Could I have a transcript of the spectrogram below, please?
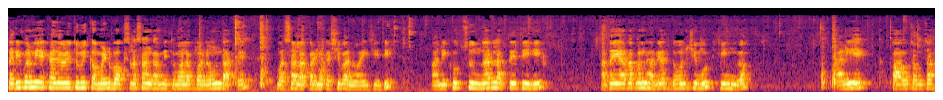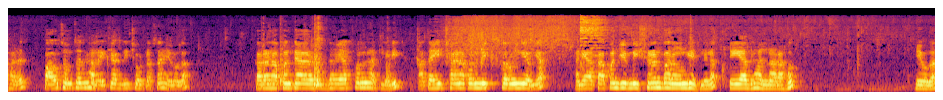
तरी पण मी एखाद्या वेळी तुम्ही कमेंट बॉक्सला सांगा. मी तुम्हाला बनवून दाखवेन. मसाला कढी कशी बनवायची ती. आणि खूप सुंदर लागते ती ही. आता यात आपण घालूया दोन चिमूट हिंग आणि एक पाव चमचा हळद. पाव चमचाच घालायची. अगदी छोटासा. हे बघा. कारण आपण त्या दह्यात पण घातलेली. आता हे छान आपण मिक्स करून घेऊया. आणि आता आपण जे मिश्रण बनवून घेतलेलं ते यात घालणार आहोत. हे बघा.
